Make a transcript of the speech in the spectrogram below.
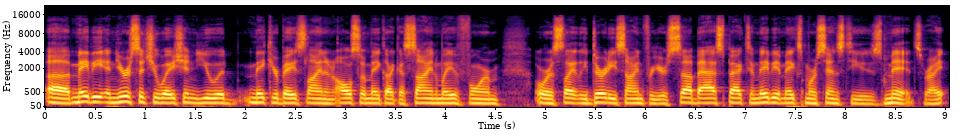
Uh, maybe in your situation, you would make your bass line and also make like a sine waveform or a slightly dirty sine for your sub aspect, and maybe it makes more sense to use mids, right?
